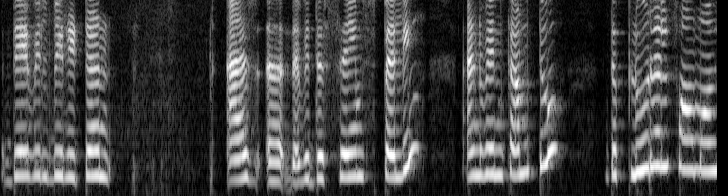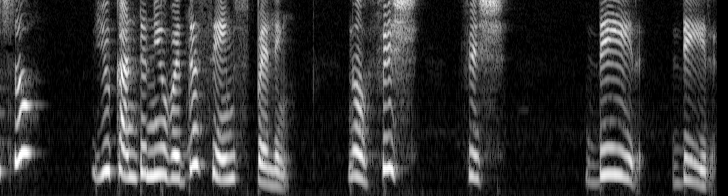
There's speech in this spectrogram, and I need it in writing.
they will be written as uh, with the same spelling. And when come to the plural form also you continue with the same spelling. No fish fish deer deer.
